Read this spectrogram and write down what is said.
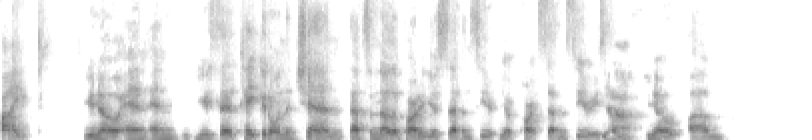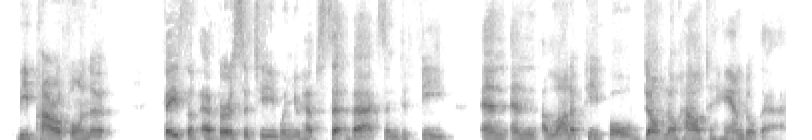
fight. You know, and and you said take it on the chin. That's another part of your seven series, your part seven series. Yeah. You know, um, be powerful in the face of adversity when you have setbacks and defeat. And and a lot of people don't know how to handle that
